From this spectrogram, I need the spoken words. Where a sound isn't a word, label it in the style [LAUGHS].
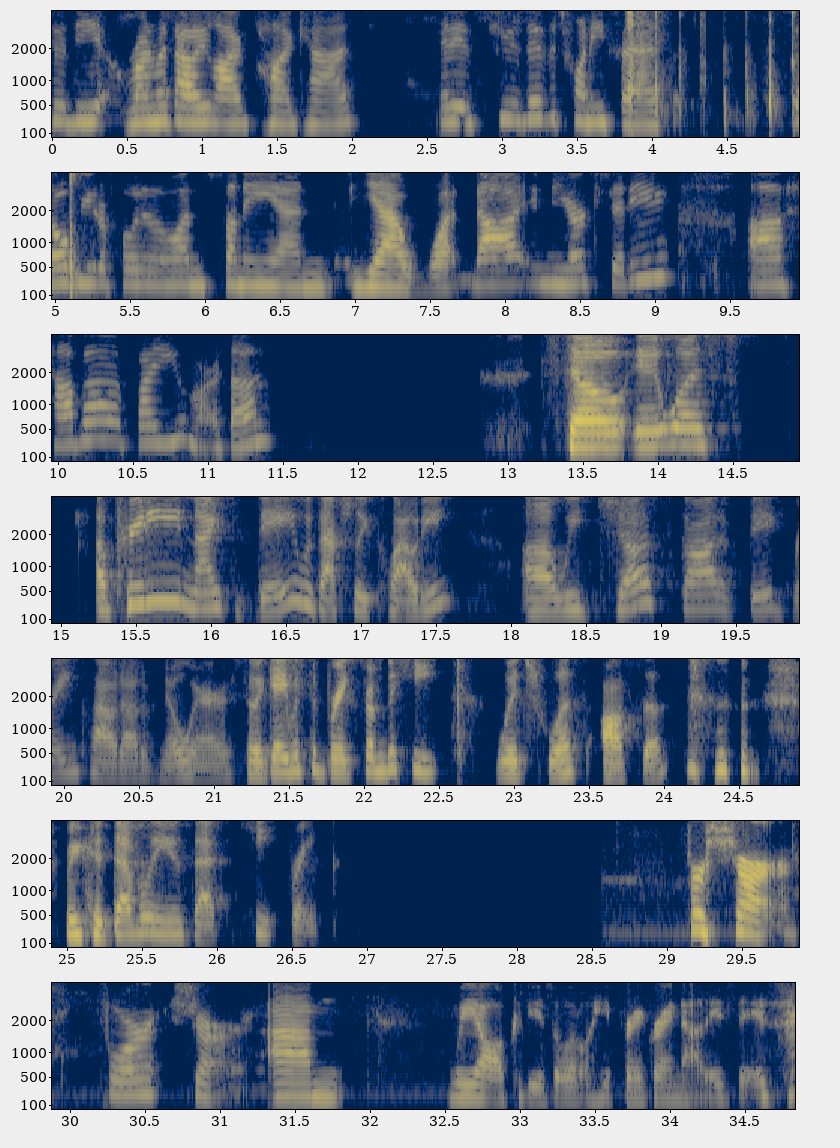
to the Run with Ali Live podcast. It is Tuesday, the 25th. So beautiful and sunny, and yeah, whatnot in New York City. Uh, how about by you, Martha? So it was a pretty nice day. It was actually cloudy. Uh, we just got a big rain cloud out of nowhere. So it gave us a break from the heat, which was awesome. [LAUGHS] we could definitely use that heat break. For sure. For sure. Um, we all could use a little heat break right now these days.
